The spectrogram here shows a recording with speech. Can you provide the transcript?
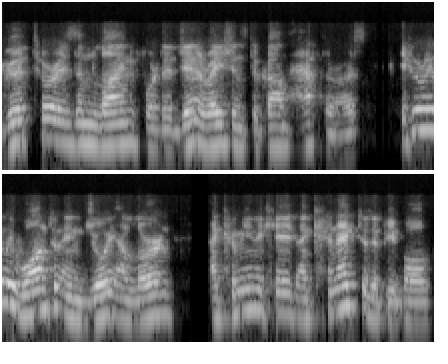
good tourism line for the generations to come after us, if you really want to enjoy and learn and communicate and connect to the people,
